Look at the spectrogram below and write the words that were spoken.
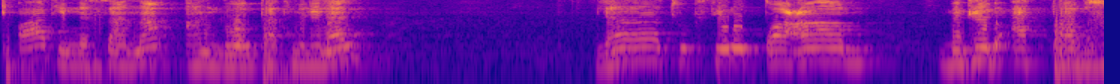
ጠዋት ይነሳና አንድ ወጣት ምን ይላል? ላ ቱክቲሩ ጣዓም ምግብ አታብዙ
